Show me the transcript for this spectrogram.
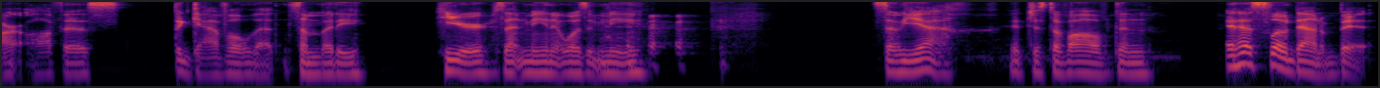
our office, the gavel that somebody here sent me, and it wasn't me. so yeah, it just evolved, and it has slowed down a bit,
